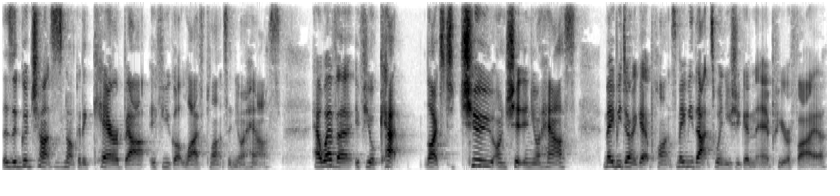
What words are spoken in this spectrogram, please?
there's a good chance it's not going to care about if you've got live plants in your house. However, if your cat likes to chew on shit in your house, maybe don't get plants. Maybe that's when you should get an air purifier.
